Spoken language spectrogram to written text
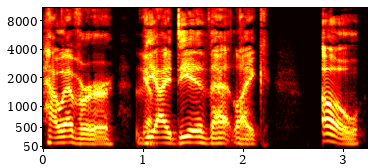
However, the yep. idea that like oh,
